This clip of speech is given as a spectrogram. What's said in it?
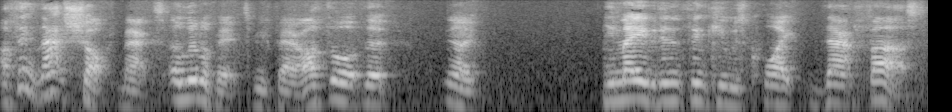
I think that shocked Max a little bit. To be fair, I thought that you know he maybe didn't think he was quite that fast.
